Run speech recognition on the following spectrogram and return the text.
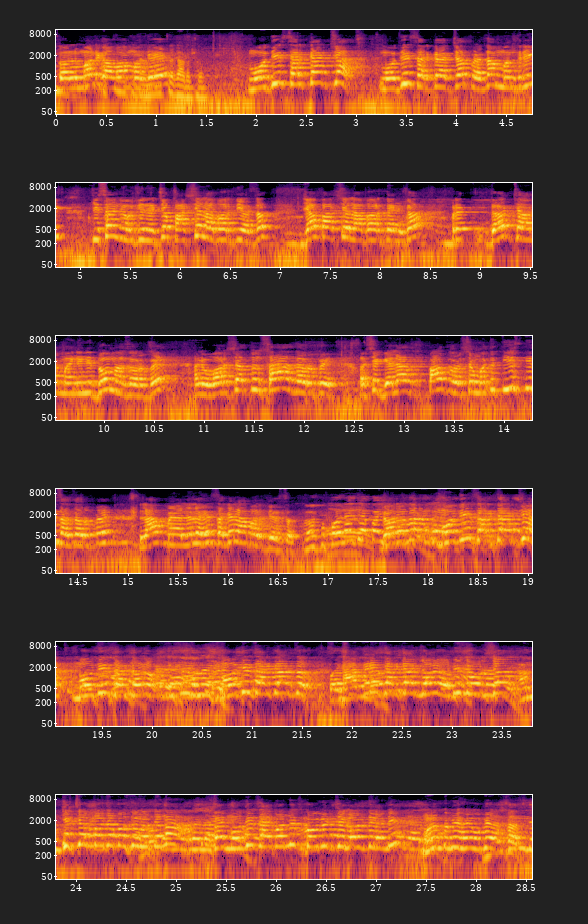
दलमड गावामध्ये मोदी सरकारच्याच मोदी सरकारच्या प्रधानमंत्री किसान योजनेचे पाचशे लाभार्थी असतात. ज्या पाचशे लाभार्थ्यांका दर चार महिन्यांनी दोन हजार रुपये आणि वर्षातून सहा हजार रुपये असे गेल्या पाच वर्षामध्ये तीस तीस हजार रुपये लाभ मिळालेले हे सगळे लाभार्थी असतात. बरोबर? मोदी सरकारचेच मोदी सरकार मोदी सरकारचं. ठाकरे सरकार जेव्हा अडीच वर्ष किचनमध्ये बसून होते ना तर मोदी साहेबांनीच कोविडची लस दिली म्हणून तुम्ही हे उभे असतात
